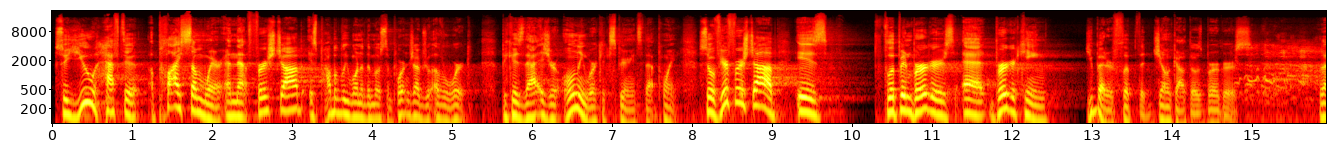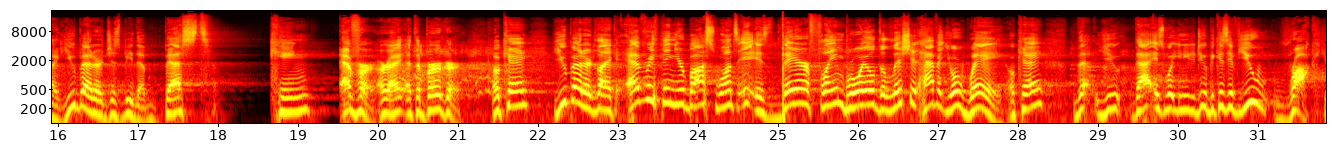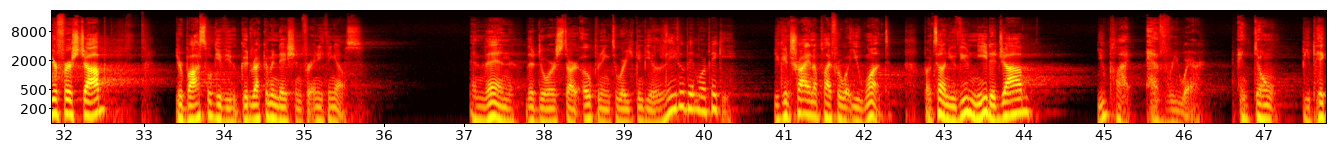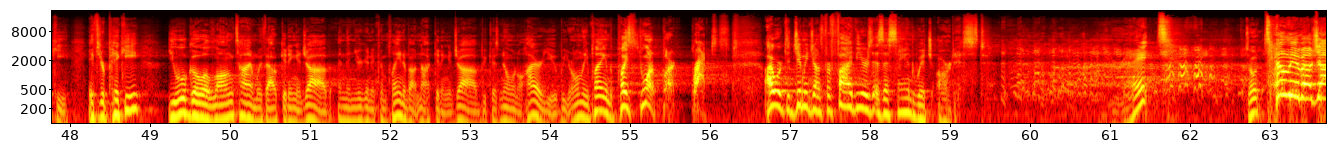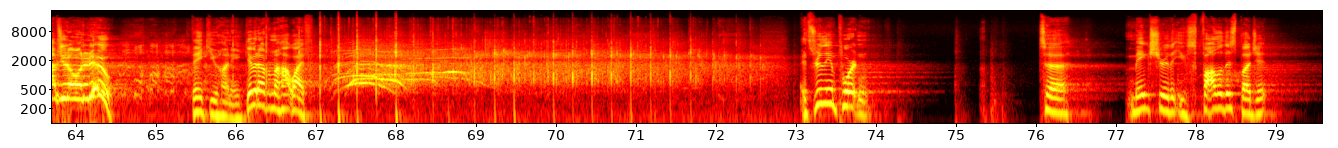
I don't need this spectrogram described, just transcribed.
So you have to apply somewhere, and that first job is probably one of the most important jobs you'll ever work because that is your only work experience at that point. So if your first job is flipping burgers at Burger King, you better flip the junk out those burgers. like you better just be the best king ever, all right, at the burger. Okay? You better like everything your boss wants, it is there, flame broiled, delicious, have it your way, okay? that, you, that is what you need to do. Because if you rock your first job, your boss will give you a good recommendation for anything else. And then the doors start opening to where you can be a little bit more picky. You can try and apply for what you want. But I'm telling you, if you need a job, you apply everywhere. And don't be picky. If you're picky, you will go a long time without getting a job, and then you're gonna complain about not getting a job because no one will hire you, but you're only playing the places you wanna practice. I worked at Jimmy John's for five years as a sandwich artist. All right? Don't tell me about jobs you don't want to do. Thank you, honey. Give it up for my hot wife. It's really important to make sure that you follow this budget,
